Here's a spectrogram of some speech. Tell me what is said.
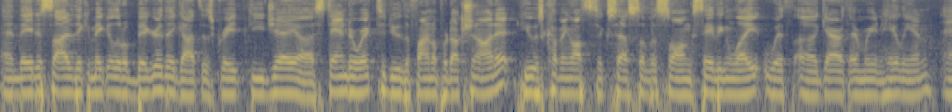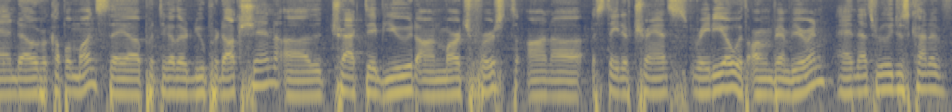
and they decided they can make it a little bigger. They got this great DJ uh, Standerwick to do the final production on it. He was coming off the success of a song "Saving Light" with uh, Gareth Emery and HALIENE, and uh, over a couple months they uh, put together a new production. Uh, the track debuted on March 1st on uh, a State of Trance radio with Armin van Buuren, and that's really just kind of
